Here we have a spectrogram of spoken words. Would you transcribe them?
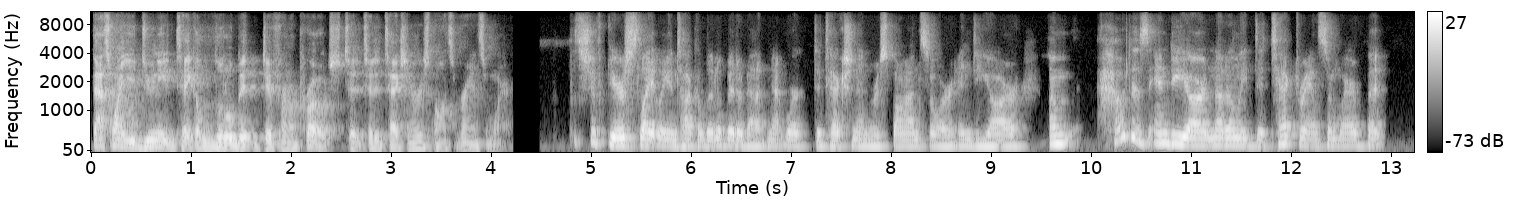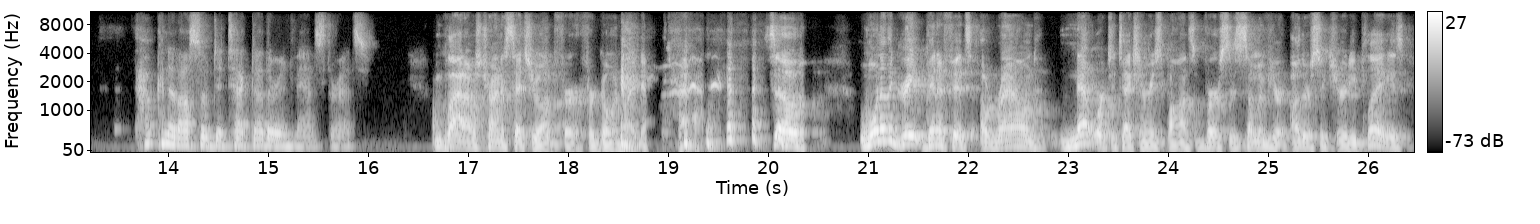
that's why you do need to take a little bit different approach to, to detection and response of ransomware. Let's shift gears slightly and talk a little bit about network detection and response or NDR. Um, how does NDR not only detect ransomware, but how can it also detect other advanced threats? I'm glad I was trying to set you up for, for going right down this path. so, one of the great benefits around network detection response versus some of your other security plays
